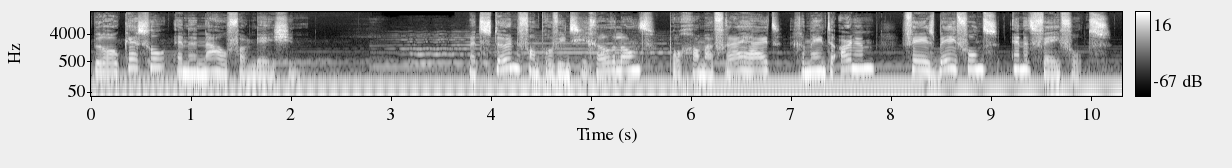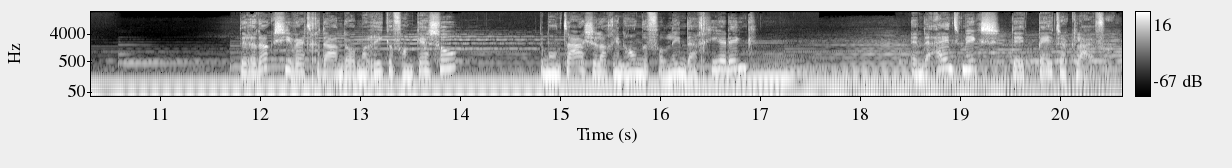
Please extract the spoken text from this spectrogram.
Bureau Kessel en de NOW Foundation. Met steun van provincie Gelderland, Programma Vrijheid, gemeente Arnhem, VSB-fonds en het V-fonds. De redactie werd gedaan door Marieke van Kessel. De montage lag in handen van Linda Geerdink. En de eindmix deed Peter Kluiver.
